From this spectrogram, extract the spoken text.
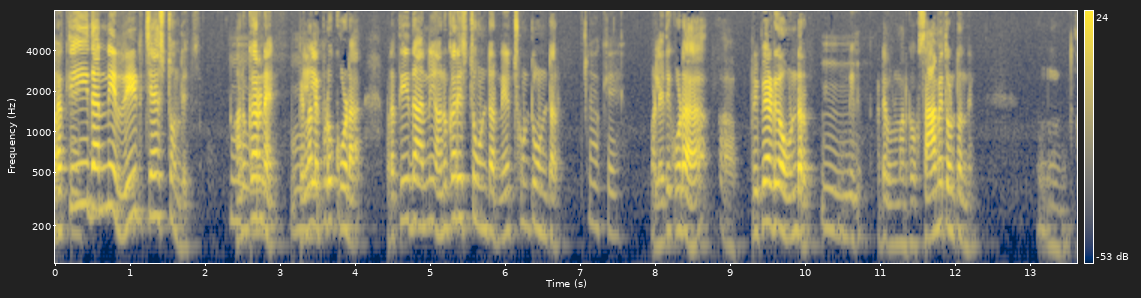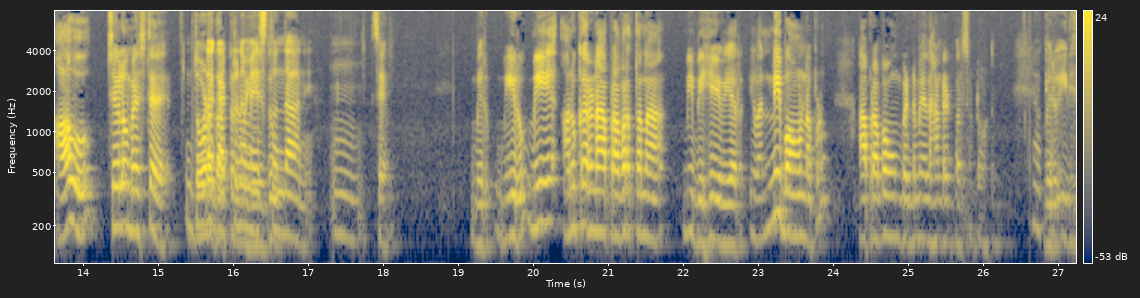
ప్రతిదాన్ని రీడ్ చేస్తుంది. అనుకరణే. పిల్లలు ఎప్పుడూ కూడా ప్రతిదాన్ని అనుకరిస్తూ ఉంటారు నేర్చుకుంటూ ఉంటారు. ఓకే. వాళ్ళు కూడా ప్రిపేర్డ్గా ఉండరు. అంటే మనకు ఒక సామెత ఉంటుంది. ఆవు చేలో మేస్తే దూడ గట్టున మేస్తుందా అని. సేమ్. మీరు మీరు మీ అనుకరణ ప్రవర్తన మీ బిహేవియర్ ఇవన్నీ బాగున్నప్పుడు ఆ ప్రభావం బిడ్డ మీద హండ్రెడ్ పర్సెంట్ ఉంటుంది. మీరు ఇది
